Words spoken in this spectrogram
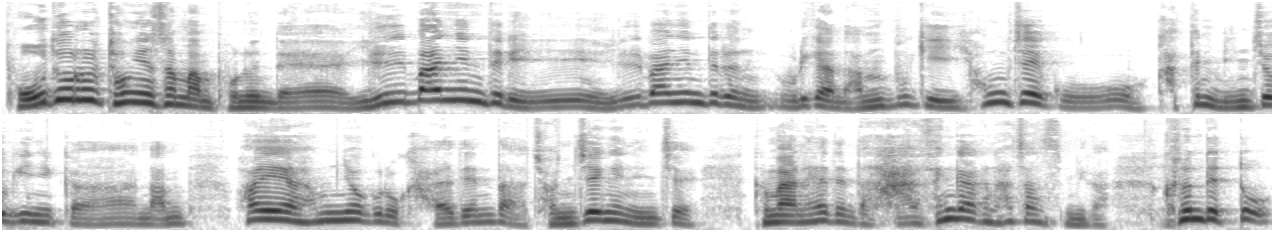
보도를 통해서만 보는데 일반인들이 일반인들은 우리가 남북이 형제고 같은 민족이니까 남 화해 협력으로 가야 된다. 전쟁은 이제 그만해야 된다. 다 생각은 하지 않습니까? 그런데 또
